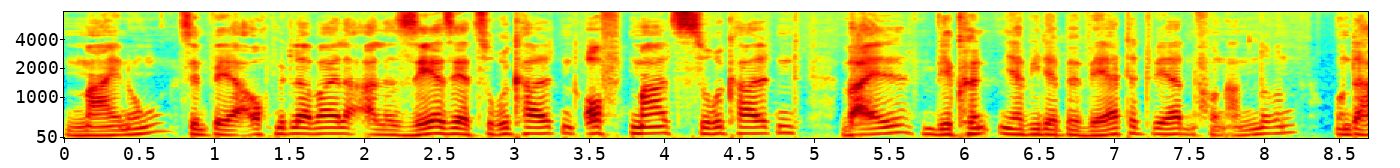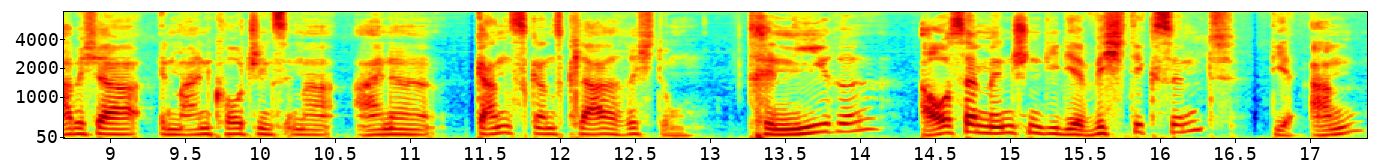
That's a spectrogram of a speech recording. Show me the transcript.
Meinung sind wir ja auch mittlerweile alle sehr, sehr zurückhaltend, oftmals zurückhaltend, weil wir könnten ja wieder bewertet werden von anderen. Und da habe ich ja in meinen Coachings immer eine ganz, ganz klare Richtung. Trainiere außer Menschen, die dir wichtig sind, dir an,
